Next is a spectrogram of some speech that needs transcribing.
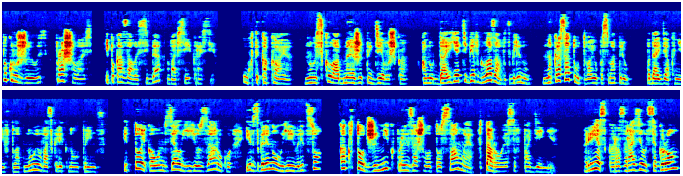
Покружилась, прошлась и показала себя во всей красе. «Ух ты какая! Ну и складная же ты девушка! А ну дай я тебе в глаза взгляну, на красоту твою посмотрю!» Подойдя к ней вплотную, воскликнул принц. И только он взял ее за руку и взглянул ей в лицо, как в тот же миг произошло то самое второе совпадение. Резко разразился гром,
